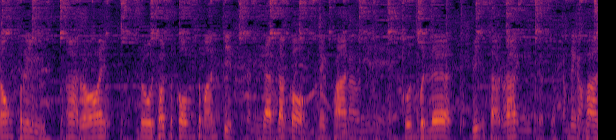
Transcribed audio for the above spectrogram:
น้องปรี500ครูทศกรมสมานจิตจากตะเกาะเรานี่นี่1,000คุณบุญเลิศวิสารัตน์หนึ่งพัน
